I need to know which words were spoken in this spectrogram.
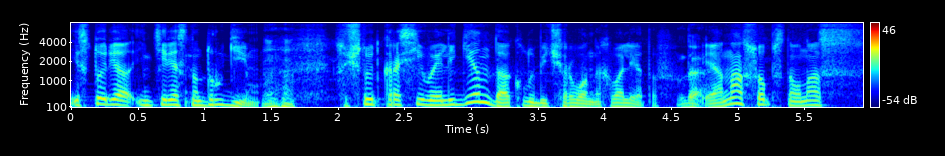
история интересна другим. Существует красивая легенда о клубе червонных валетов. Да. И она, собственно, у нас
